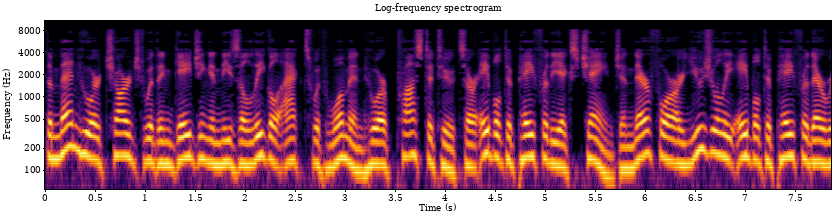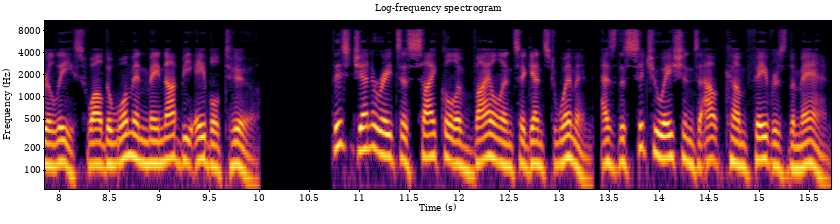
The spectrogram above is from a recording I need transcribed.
The men who are charged with engaging in these illegal acts with women who are prostitutes are able to pay for the exchange and therefore are usually able to pay for their release while the woman may not be able to. This generates a cycle of violence against women, as the situation's outcome favors the man.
